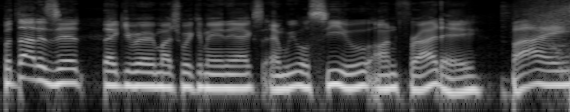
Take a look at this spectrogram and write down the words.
but that is it. Thank you very much, Wikimaniacs, and we will see you on Friday. Bye.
